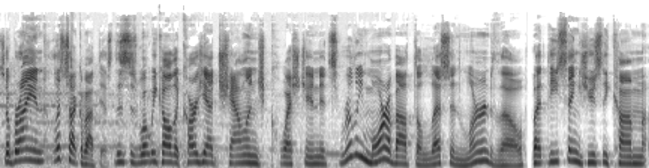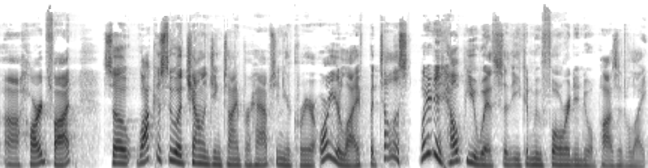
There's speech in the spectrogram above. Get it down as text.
So, Brian, let's talk about this. This is what we call the Cars Yeah Challenge question. It's really more about the lesson learned, though, but these things usually come uh, hard fought. So, walk us through a challenging time perhaps in your career or your life, but tell us what did it help you with so that you can move forward into a positive light?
